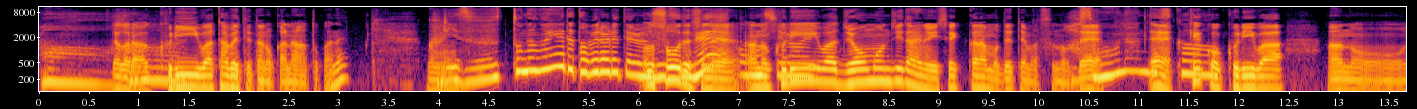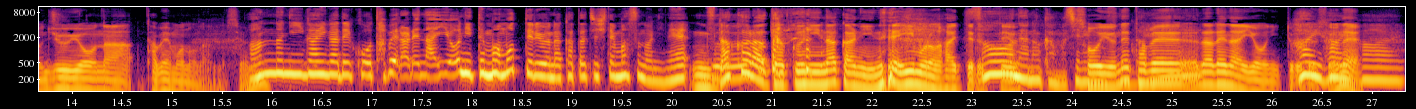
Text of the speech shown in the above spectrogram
ああだからはい栗は食べてたのかなとかね。栗ずーっと長い間食べられてるんですね。そうですね。あの、栗は縄文時代の遺跡からも出てますので、あそうなんで結構栗は、あの、重要な食べ物なんですよね。あんなに意外がでこう食べられないようにって守ってるような形してますのにね。だから逆に中にね、いいものが入ってるっていう。そうなのかもしれない、そういうね、食べられないようにってことですよね。はいはいはい。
